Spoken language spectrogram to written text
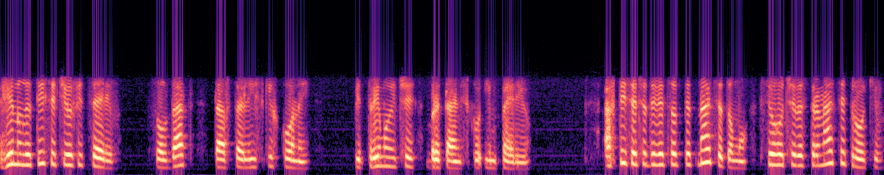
Гинули тисячі офіцерів, солдат та австралійських коней, підтримуючи Британську імперію. А в 1915-му, всього через 13 років,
